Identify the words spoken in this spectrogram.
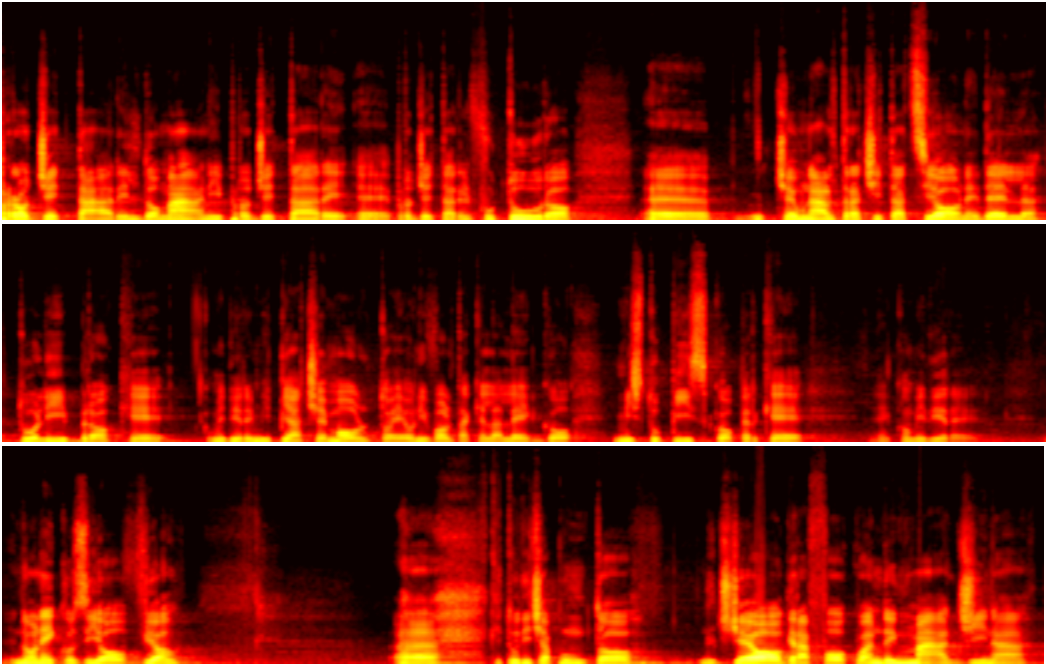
progettare il domani, progettare, eh, progettare il futuro. Eh, c'è un'altra citazione del tuo libro che come dire, mi piace molto e ogni volta che la leggo mi stupisco perché eh, come dire, non è così ovvio, eh, che tu dici appunto il geografo quando immagina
